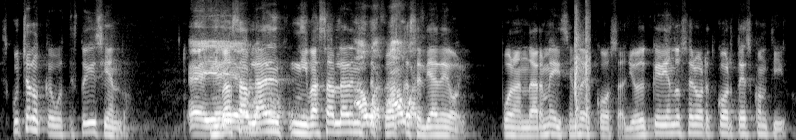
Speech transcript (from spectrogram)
Escucha lo que te estoy diciendo. Ey, Ni ey, vas, ey, a hablar, aguas, en- ni vas a hablar en Aguas, este podcast aguas. el día de hoy por andarme diciendo de cosas. Yo queriendo ser cortés contigo.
